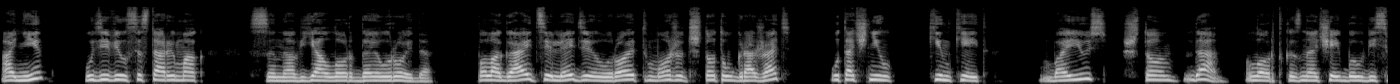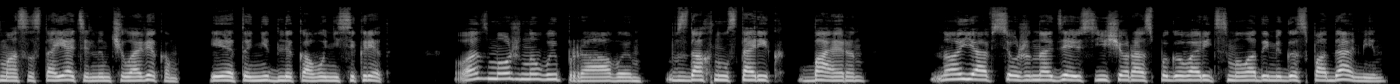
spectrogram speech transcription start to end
Они? Удивился старый маг. Сыновья лорда Элройда. Полагаете, леди Элройд может что-то угрожать? Уточнил Кинкейт. Боюсь, что да. Лорд Казначей был весьма состоятельным человеком, и это ни для кого не секрет. Возможно, вы правы, вздохнул старик Байрон. Но я все же надеюсь еще раз поговорить с молодыми господами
